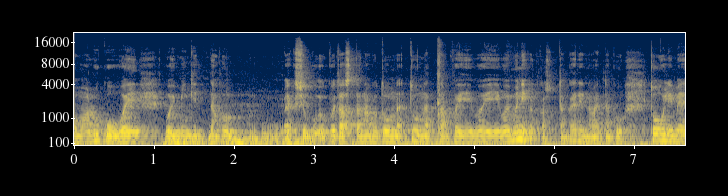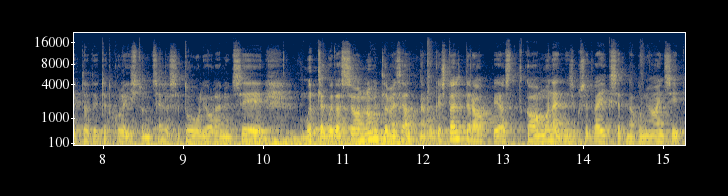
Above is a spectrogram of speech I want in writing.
oma lugu või, või mingit nagu, eks ju, kuidas ta nagu tunne, tunnetab või, või, või mõnikord kasutan ka erinevaid nagu toolimeetodeid, et kuule, istu nüüd sellesse tooli, ole nüüd see, mõtle, kuidas see on, noh, ütleme sealt nagu gestaltteraapiast ka mõned niisugused väiksed nagu nüansid.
